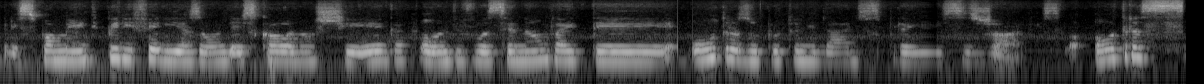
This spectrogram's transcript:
principalmente periferias onde a escola não chega, onde você não vai ter outras oportunidades para esses jovens. Outros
